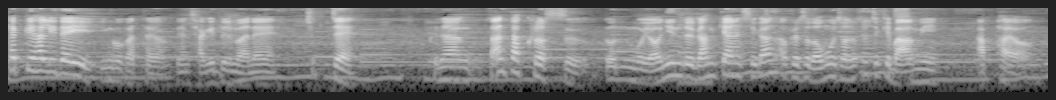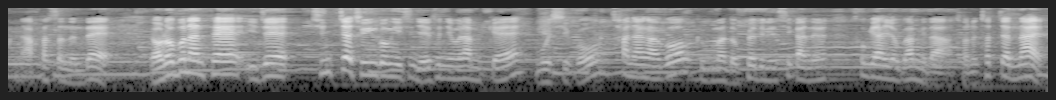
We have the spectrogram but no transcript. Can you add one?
해피 할리데이인 것 같아요. 그냥 자기들만의 축제, 그냥 산타크로스 또는 뭐 연인들과 함께하는 시간. 아, 그래서 너무 저는 솔직히 마음이 아파요. 아팠었는데 여러분한테 이제 진짜 주인공이신 예수님을 함께 모시고 찬양하고 그분만 높여드리는 시간을 소개하려고 합니다. 저는 첫째 날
